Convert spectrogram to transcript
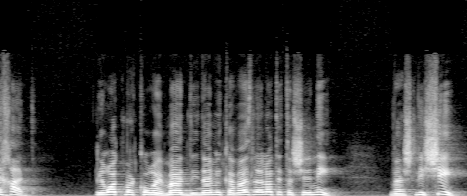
אחד, לראות מה קורה, מה הדינמיקה ואז להעלות את השני. והשלישי,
